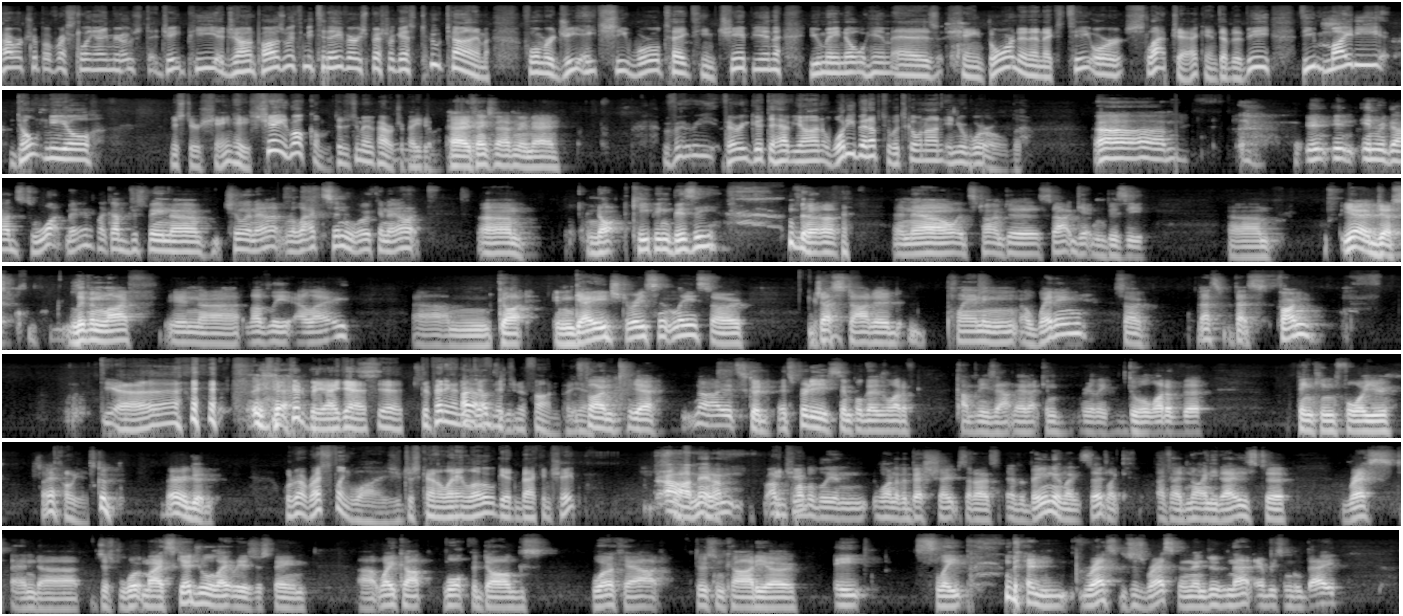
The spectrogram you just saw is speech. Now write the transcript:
power trip of wrestling. I'm your host, JP John Paz. With me today, very special guest, two time former GHC World Tag Team Champion. You may know him as Shane Thorne in NXT or Slapjack in WWE. The mighty Don't Kneel, Mr. Shane Haste. Shane, welcome to the two man power trip. How you doing? Hey, thanks for having me, man. Very, very good to have you on. What have you been up to? What's going on in your world? Um, in, in in regards to what, man? Like I've just been uh, chilling out, relaxing, working out, um, not keeping busy, uh, and now it's time to start getting busy. Um, yeah, just living life in uh, lovely LA. Um, got engaged recently, so just started planning a wedding. So that's that's fun. Yeah, Yeah. it could be, I guess. Yeah, depending on your I- definition of fun. But yeah, Fun, yeah. No, it's good. It's pretty simple. There's a lot of companies out there that can really do a lot of the thinking for you. So yeah, oh yeah. it's good. Very good. What about wrestling wise? You're just kind of laying low, getting back in shape. Oh man, I'm I'm in probably in one of the best shapes that I've ever been in. Like I said, like I've had 90 days to rest and uh, just work. My schedule lately has just been uh, wake up, walk the dogs, work out, do some cardio, eat, sleep, then rest. Just rest, and then doing that every single day.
